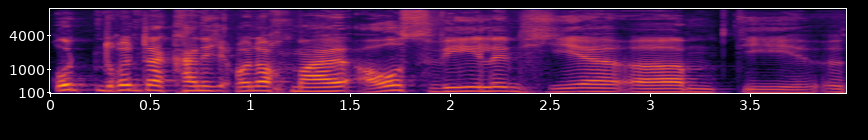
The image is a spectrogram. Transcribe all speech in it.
Unten drunter kann ich auch noch mal auswählen hier ähm, die, äh,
